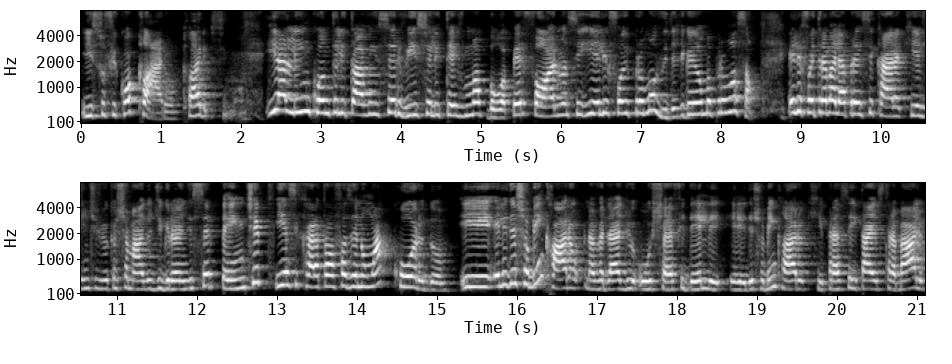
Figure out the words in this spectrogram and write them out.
Isso ficou claro. Claríssimo. E ali, enquanto ele estava em serviço, ele teve uma boa performance e ele foi promovido, ele ganhou uma promoção. Ele foi trabalhar para esse cara que a gente viu que é chamado de Grande Serpente, e esse cara tava fazendo um acordo. E ele deixou bem claro, na verdade, o chefe dele, ele deixou bem claro que para aceitar esse trabalho,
